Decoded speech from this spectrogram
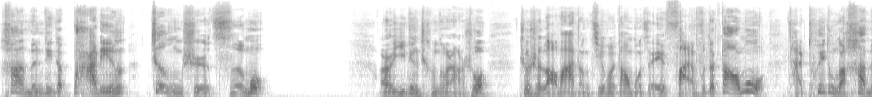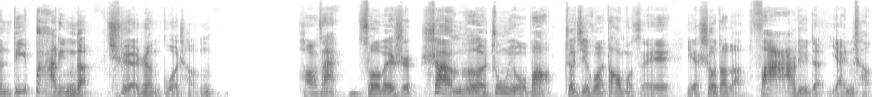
汉文帝的霸陵正是此墓。而一定程度上说，正是老八等几伙盗墓贼反复的盗墓，才推动了汉文帝霸陵的确认过程。好在所谓是善恶终有报，这几伙盗墓贼也受到了法律的严惩。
